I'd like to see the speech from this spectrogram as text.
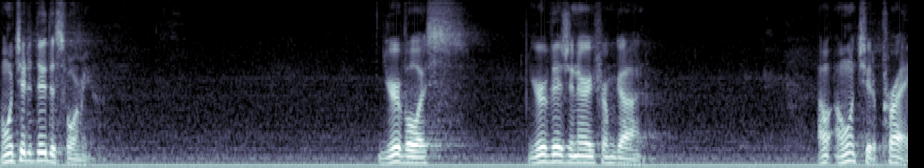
I want you to do this for me. Your voice, you're a visionary from God. I, I want you to pray.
